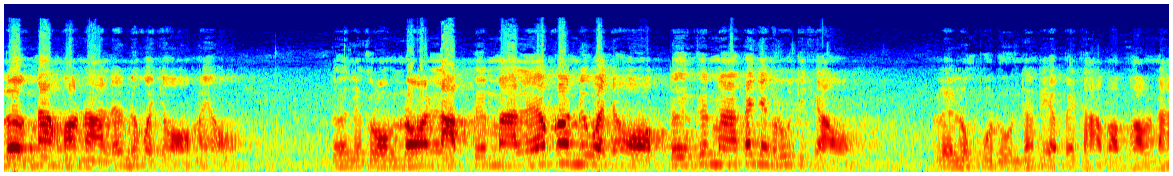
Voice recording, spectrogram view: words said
เลิกนั่งภาวนาแล้วนึกว่าจะออกไม่ออก เดินจงกรมนอนหลับขึ้นมาแล้วก็นึกว่าจะออกตื่นขึ้นมาก็ยังรู้ที่เก่า เลยหลวงปู่ดูลท่านเรียกไปถามว่าภาวนา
